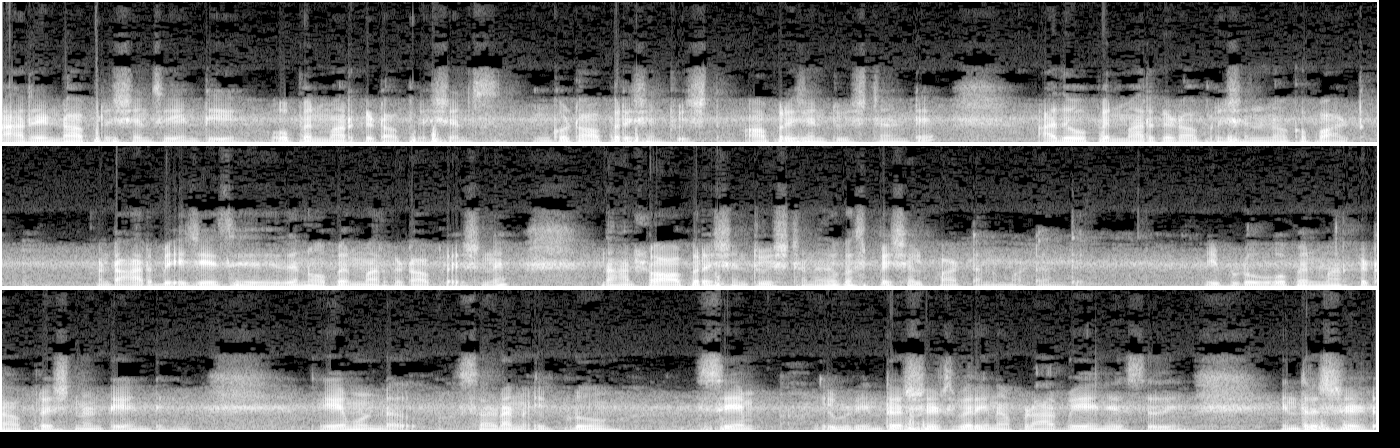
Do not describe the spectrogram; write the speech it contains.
ఆ రెండు ఆపరేషన్స్ ఏంటి? ఓపెన్ మార్కెట్ ఆపరేషన్స్ ఇంకోటి ఆపరేషన్ ట్విస్ట్. ఆపరేషన్ ట్విస్ట్ అంటే అది ఓపెన్ మార్కెట్ ఆపరేషన్లో ఒక పార్ట్. అంటే ఆర్బీఐ చేసేది ఏదైనా ఓపెన్ మార్కెట్ ఆపరేషనే. దాంట్లో ఆపరేషన్ ట్విస్ట్ అనేది ఒక స్పెషల్ పార్ట్ అనమాట అంతే. ఇప్పుడు ఓపెన్ మార్కెట్ ఆపరేషన్ అంటే ఏంటి? ఏముండదు. సడన్ ఇప్పుడు సేమ్ ఇప్పుడు ఇంట్రెస్ట్ రేట్స్ పెరిగినప్పుడు ఆర్బీఐ ఏం చేస్తుంది? ఇంట్రెస్ట్ రేట్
